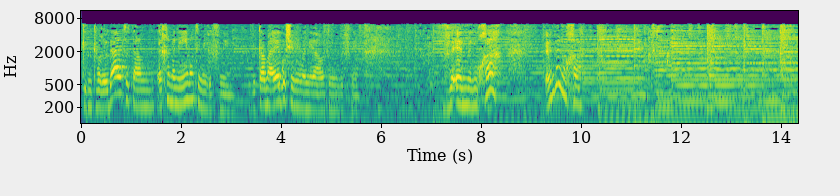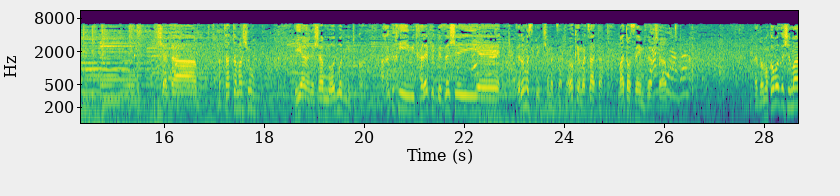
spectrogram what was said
כי אני כבר יודעת אותם, איך הם מניעים אותי מבפנים, וכמה האגו שלי מניע אותי מבפנים. ואין מנוחה, אין מנוחה. שאתה מצאת משהו, היא הרגשה מאוד מאוד מתוקה. אחר כך היא מתחלפת בזה שהיא... אה, זה לא מספיק שמצאת. אוקיי, מצאת. מה אתה עושה עם זה עכשיו? אז במקום הזה של מה,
